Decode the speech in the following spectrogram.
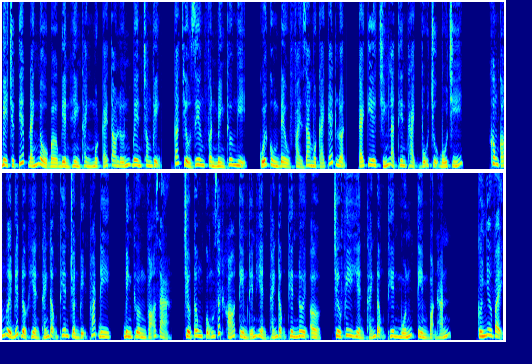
bị trực tiếp đánh nổ bờ biển hình thành một cái to lớn bên trong vịnh. Các triều riêng phần mình thương nghị, cuối cùng đều phải ra một cái kết luận, cái kia chính là thiên thạch vũ trụ bố trí. Không có người biết được hiển thánh động thiên chuẩn bị thoát đi. Bình thường võ giả, triều tông cũng rất khó tìm đến hiển thánh động thiên nơi ở, trừ phi hiển thánh động thiên muốn tìm bọn hắn. Cứ như vậy,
